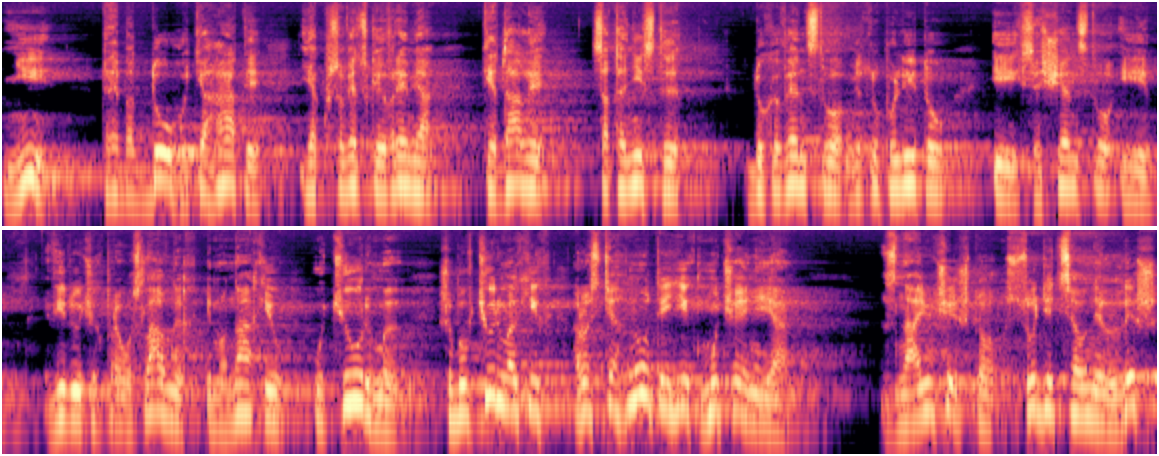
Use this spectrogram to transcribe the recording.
ні. Треба довго тягати, як в совєтське время кидали сатаністи духовенство митрополітів і священство, і віруючих православних, і монахів у тюрми, щоб в тюрмах їх розтягнути їх мучення, знаючи, що судяться вони лише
